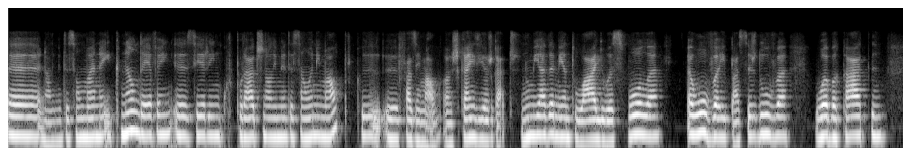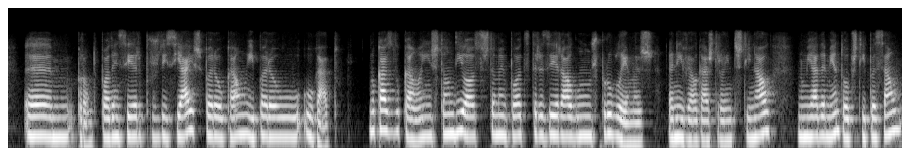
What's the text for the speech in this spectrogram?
uh, na alimentação humana e que não devem uh, ser incorporados na alimentação animal porque uh, fazem mal aos cães e aos gatos, nomeadamente o alho, a cebola, a uva e passas de uva, o abacate, ehm, pronto, podem ser prejudiciais para o cão e para o, o gato. No caso do cão, a ingestão de ossos também pode trazer alguns problemas a nível gastrointestinal, nomeadamente obstipação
